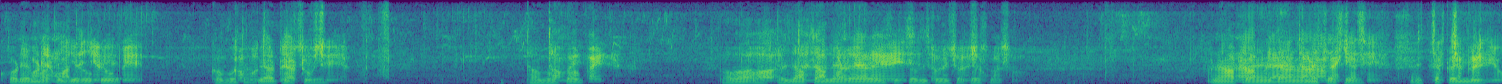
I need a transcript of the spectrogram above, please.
ખોડિયાર માતાજી રૂપે કબૂતર બેઠું છે. થાંભાભાઈ પવા ધજા પણ લહેરાઈ રહી છે તમે જોઈ શકો છો. અને આપણે દાણા નાખ્યા છે. ચકલીઓ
